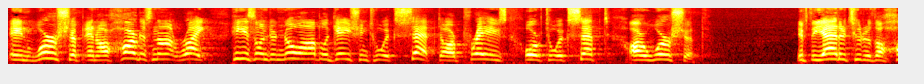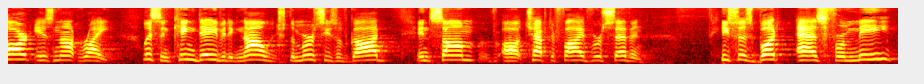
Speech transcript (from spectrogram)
in worship and our heart is not right, He is under no obligation to accept our praise or to accept our worship. If the attitude of the heart is not right. Listen, King David acknowledged the mercies of God in Psalm uh, chapter 5, verse 7. He says, But as for me,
